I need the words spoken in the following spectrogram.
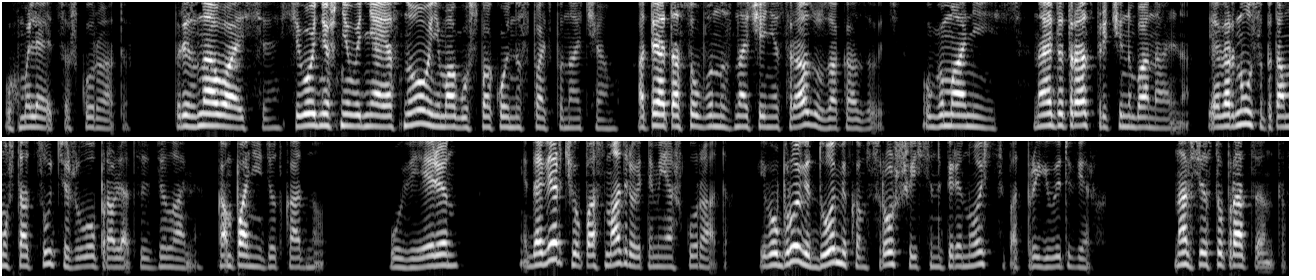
Ухмыляется Шкуратов. Признавайся, с сегодняшнего дня я снова не могу спокойно спать по ночам. Отряд особого назначения сразу заказывать. Угомонись. На этот раз причина банальна. Я вернулся, потому что отцу тяжело управляться с делами. Компания идет ко дну. Уверен. Недоверчиво посматривает на меня Шкуратов. Его брови домиком, сросшиеся на переносице, подпрыгивают вверх. На все сто процентов.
